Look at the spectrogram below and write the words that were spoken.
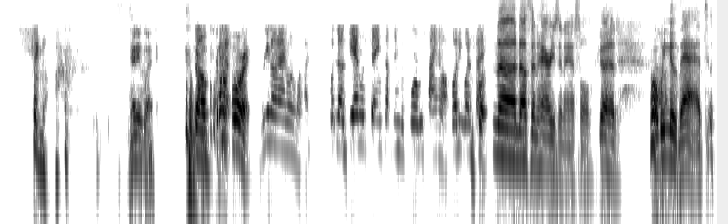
signal. anyway, so go for it. Reno 911. Well, no, Dan was saying something before we sign off. What do you want to say? No, nothing. Harry's an asshole. Go ahead. Well, we knew that.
